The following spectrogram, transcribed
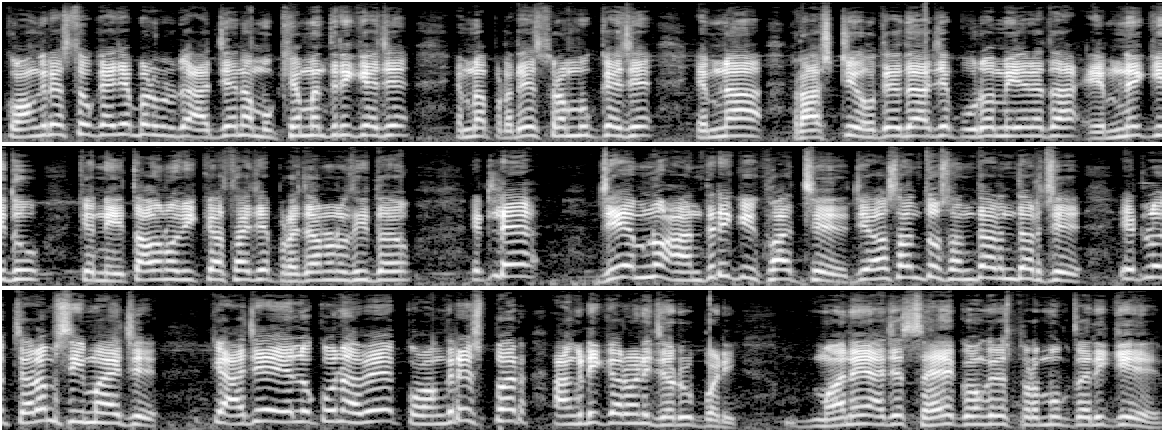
કોંગ્રેસ તો કહે છે, પણ રાજ્યના મુખ્યમંત્રી કહે છે, એમના પ્રદેશ પ્રમુખ કહે છે, એમના રાષ્ટ્રીય હોદ્દેદાર જે પૂર્વ મેયર હતા એમને કીધું કે નેતાઓનો વિકાસ થાય છે, પ્રજાનો નથી થયો. એટલે જે એમનો આંતરિક વિખવાદ છે, જે અસંતોષ અંદર અંદર છે, એટલો ચરમસીમાએ છે કે આજે એ લોકોને હવે કોંગ્રેસ પર આંગળી કરવાની જરૂર પડી. મને આજે શહેર કોંગ્રેસ પ્રમુખ તરીકે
